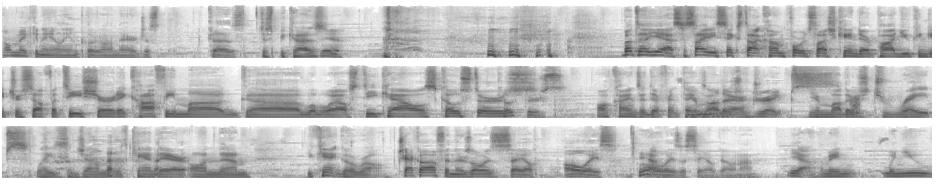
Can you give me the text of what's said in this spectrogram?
I'll make an alien put it on there just because. just because. Yeah. But uh, yeah, society6.com forward slash pod. You can get yourself a t shirt, a coffee mug, uh, what, what else? Decals, coasters. Coasters. All kinds of different Your things on mother's drapes. Your mother's drapes, ladies and gentlemen, with canned air on them. You can't go wrong. Check off, and there's always a sale. Always, Yeah. always a sale going on. Yeah, I mean, when you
